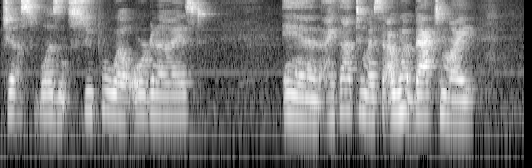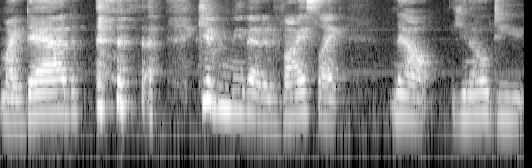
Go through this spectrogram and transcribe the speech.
just wasn't super well organized. And I thought to myself, I went back to my my dad giving me that advice, like, now you know, do you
